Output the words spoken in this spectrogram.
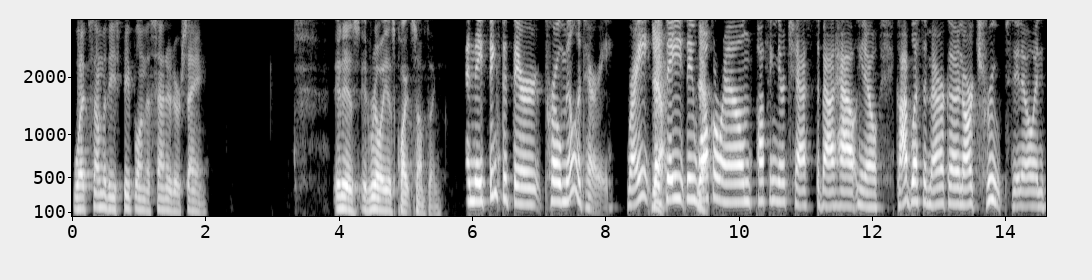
what some of these people in the Senate are saying. It is. It really is quite something. And they think that they're pro military. Right? Yeah. Like they they Yeah. walk around puffing their chests about how you know God bless America and our troops, you know, and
